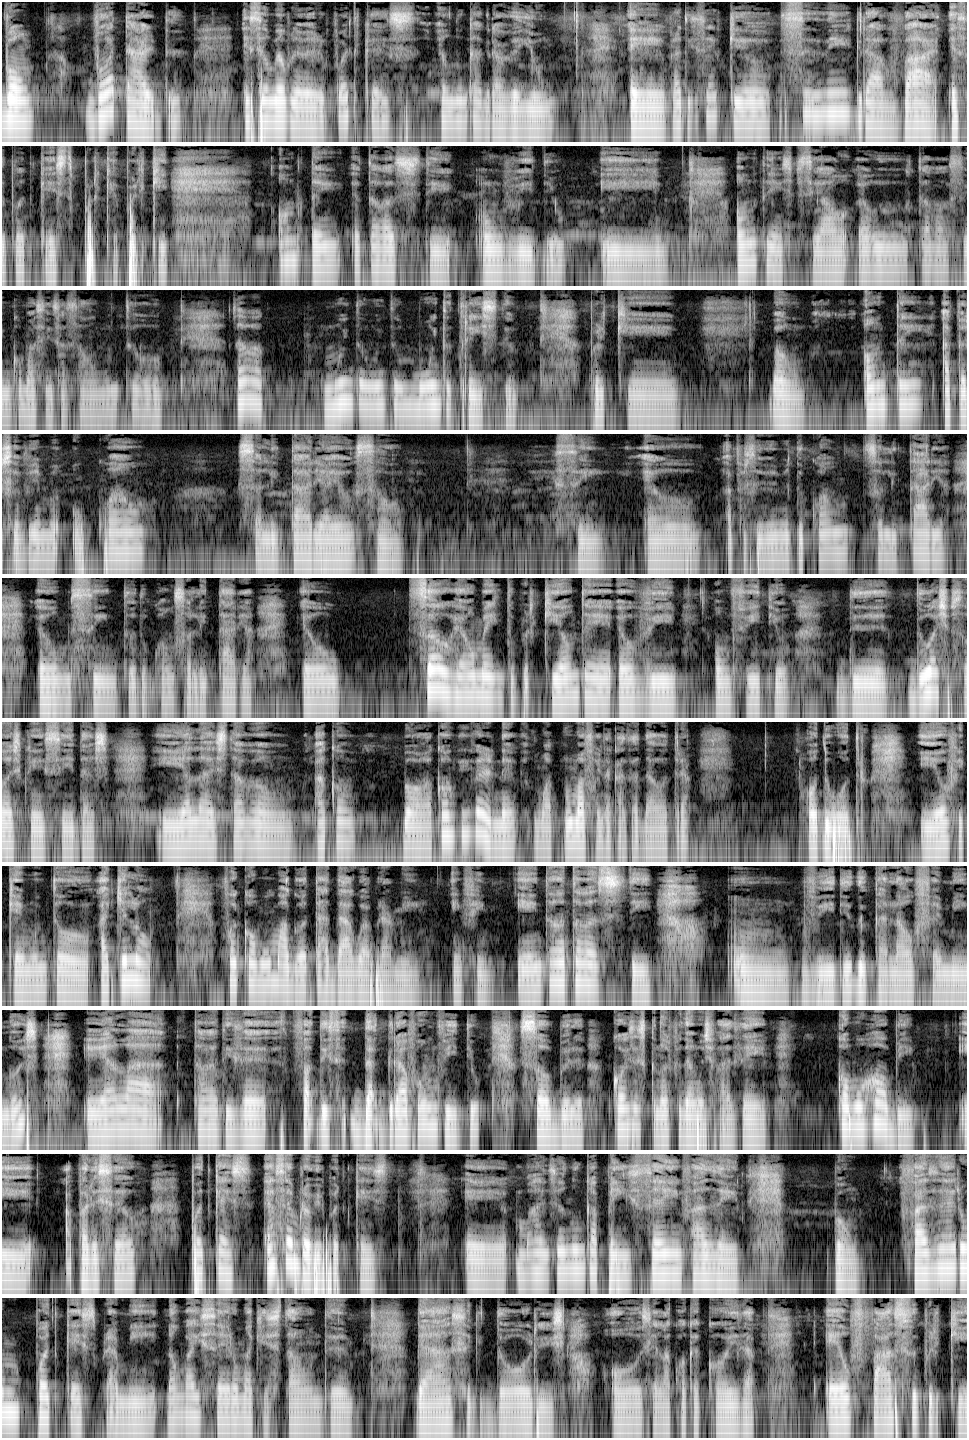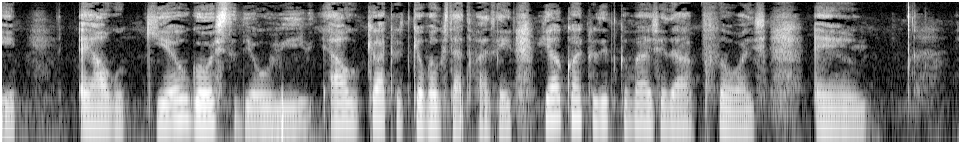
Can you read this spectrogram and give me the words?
Bom, boa tarde. Esse é o meu primeiro podcast. Eu nunca gravei um. É, para dizer que eu decidi gravar esse podcast. Por quê? Porque ontem eu estava assistindo um vídeo e ontem em especial eu estava assim com uma sensação muito. Estava muito, muito, muito triste. Porque, bom, Ontem apercebi-me o quão solitária eu sou. Sim, eu apercebi-me do quão solitária eu me sinto, do quão solitária eu sou realmente, porque ontem eu vi um vídeo de duas pessoas conhecidas e elas estavam a, bom, a conviver, né? Uma, uma foi na casa da outra ou do outro. E eu fiquei muito. Aquilo foi como uma gota d'água para mim. Enfim. E então eu estava assistindo um vídeo do canal Femingos e ela estava dizer, disse, gravou um vídeo sobre coisas que nós podemos fazer como hobby e apareceu podcast. Eu sempre ouvi podcast, é, mas eu nunca pensei em fazer. Bom, Fazer um podcast para mim não vai ser uma questão de ganhar seguidores ou sei lá qualquer coisa. Eu faço porque é algo que eu gosto de ouvir, é algo que eu acredito que eu vou gostar de fazer e é algo que eu acredito que vai ajudar pessoas. É,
